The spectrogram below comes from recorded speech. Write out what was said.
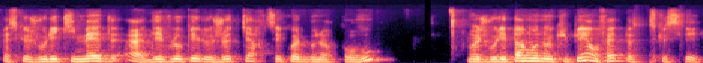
parce que je voulais qu'ils m'aident à développer le jeu de cartes C'est quoi le bonheur pour vous? Moi, je ne voulais pas m'en occuper, en fait, parce que c'est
